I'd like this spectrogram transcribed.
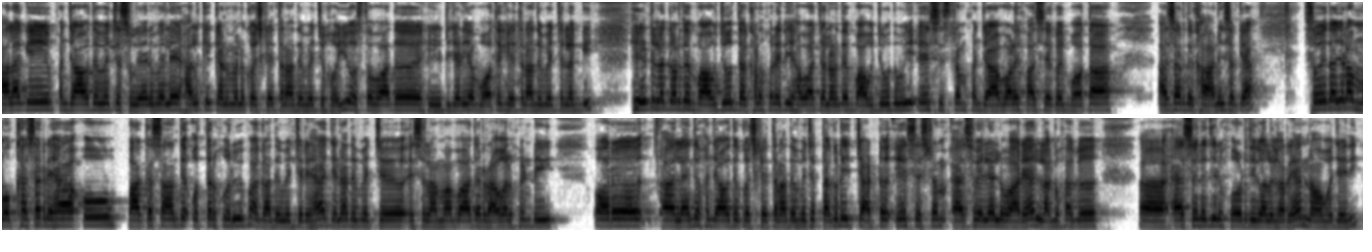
ਹਾਲਾਂਕਿ ਪੰਜਾਬ ਦੇ ਵਿੱਚ ਸਵੇਰ ਵੇਲੇ ਹਲਕੀ ਕਿਣਮਣ ਕੁਝ ਖੇਤਰਾਂ ਦੇ ਵਿੱਚ ਹੋਈ, ਉਸ ਤੋਂ ਬਾਅਦ ਹੀਟ ਜਿਹੜੀ ਆ ਬਹੁਤੇ ਖੇਤਰਾਂ ਦੇ ਵਿੱਚ ਲੱਗੀ। ਹੀਟ ਲੱਗਣ ਦੇ ਬਾਵਜੂਦ ਦੱਖਣ ਫਰੇ ਦੀ ਹਵਾ ਚੱਲਣ ਦੇ ਬਾਵਜੂਦ ਵੀ ਇਹ ਸਿਸਟਮ ਪੰਜਾਬ ਵਾਲੇ ਪਾਸੇ ਕੋਈ ਬਹੁਤਾ ਅਸਰ ਦਿਖਾ ਨਹੀਂ ਸਕਿਆ। ਸੋ ਇਹਦਾ ਜਿਹੜਾ ਮੁੱਖ ਅਸਰ ਰਿਹਾ, ਉਹ ਪਾਕਿਸਤਾਨ ਦੇ ਉੱਤਰ ਪੂਰਬੀ ਭਾਗਾਂ ਦੇ ਵਿੱਚ ਰਿਹਾ, ਜਿਨ੍ਹਾਂ ਦੇ ਵਿੱਚ ਇਸਲਾਮਾਬਾਦ, ਰਾਵਲਪਿੰਡੀ ਔਰ ਲਹਿੰਦੇ ਪੰਜਾਬ ਦੇ ਕੁਝ ਖੇਤਰਾਂ ਦੇ ਵਿੱਚ ਤਗੜੀ ਝੱਟ ਇਹ ਸਿਸਟਮ ਇਸ ਵੇਲੇ ਲਵਾ ਰਿਹਾ। ਲਗਭਗ ਇਸ ਵੇਲੇ ਦੀ ਰਿਪੋਰਟ ਦੀ ਗੱਲ ਕਰ ਰਿਹਾ 9 ਵਜੇ ਦੀ।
